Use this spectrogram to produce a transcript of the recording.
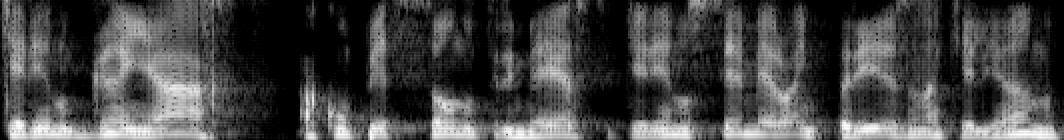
querendo ganhar a competição no trimestre, querendo ser a melhor empresa naquele ano,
